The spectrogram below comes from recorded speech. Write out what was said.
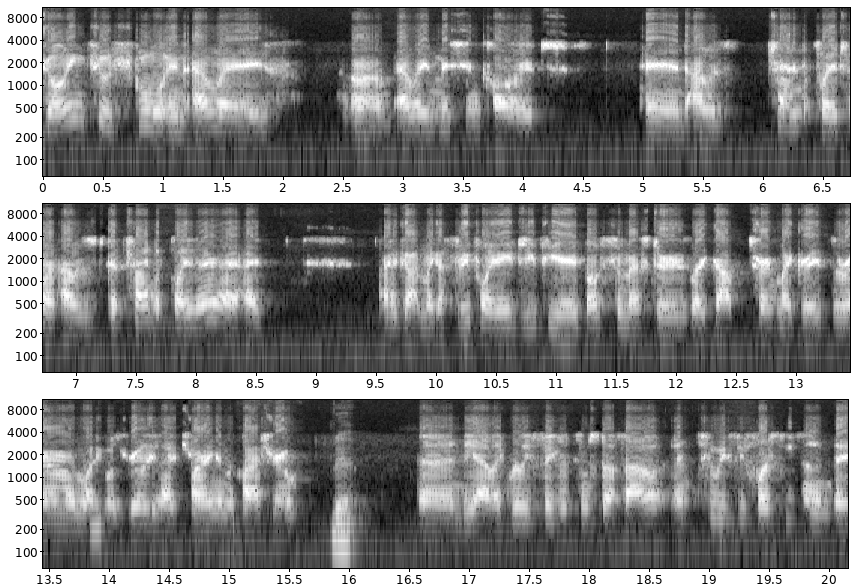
going to a school in LA, um, LA Mission College, and I was trying to play. Try, I was trying to play there. I, I I had gotten like a 3.8 GPA both semesters. Like got turned my grades around. Like was really like trying in the classroom Yeah. and yeah, like really figured some stuff out. And two weeks before season, they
